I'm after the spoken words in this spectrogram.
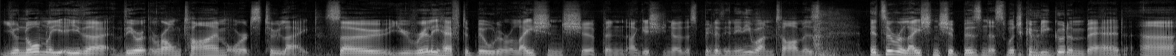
you're normally either there at the wrong time or it's too late. So you really have to build a relationship, and I guess you know this better than anyone, Tom. Is it's a relationship business, which can be good and bad. Uh,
